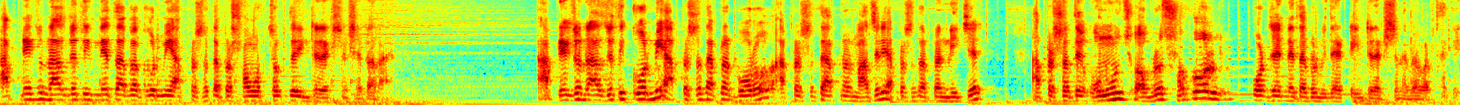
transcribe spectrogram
আপনি একজন রাজনৈতিক নেতা বা কর্মী, আপনার সাথে আপনার সমর্থকদের ইন্টারাকশন সেটা না। আপনি একজন রাজনৈতিক কর্মী, আপনার সাথে আপনার বড়, আপনার সাথে আপনার মাঝারি, আপনার সাথে আপনার নিচের, আপনার সাথে অনুজ অগ্রজ সকল পর্যায়ের নেতাকর্মীদের একটা ইন্টারাকশনের ব্যাপার থাকে।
